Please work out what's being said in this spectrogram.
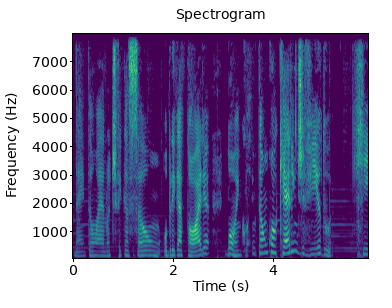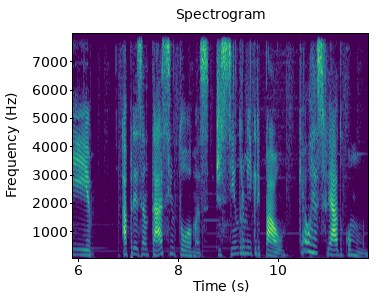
né? Então é notificação obrigatória. Bom, então qualquer indivíduo que apresentar sintomas de síndrome gripal, que é o resfriado comum,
